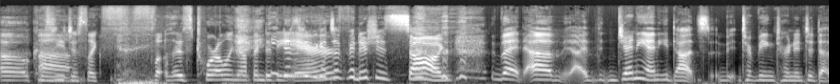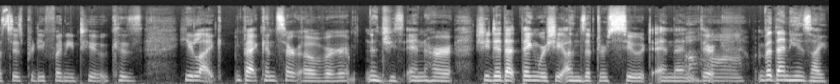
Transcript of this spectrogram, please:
Oh, because he Um, just like is twirling up into he the doesn't air. get to finish his song. but um, Jennyanydots being turned into dust is pretty funny too, because he like beckons her over, and she's in her. She did that thing where she unzipped her suit, and then Uh-huh. there. But then he's like.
